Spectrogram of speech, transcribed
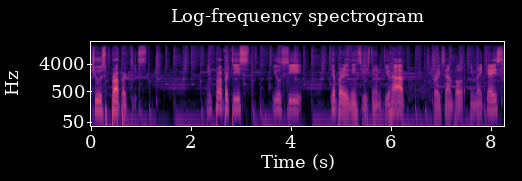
choose properties. In properties, you'll see the operating system you have. For example, in my case,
